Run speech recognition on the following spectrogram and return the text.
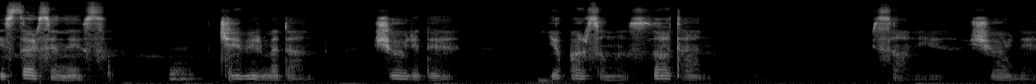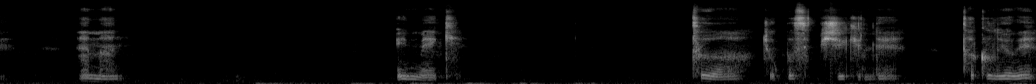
İsterseniz çevirmeden şöyle de yaparsanız zaten bir saniye şöyle hemen ilmek tığa çok basit bir şekilde takılıyor ve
